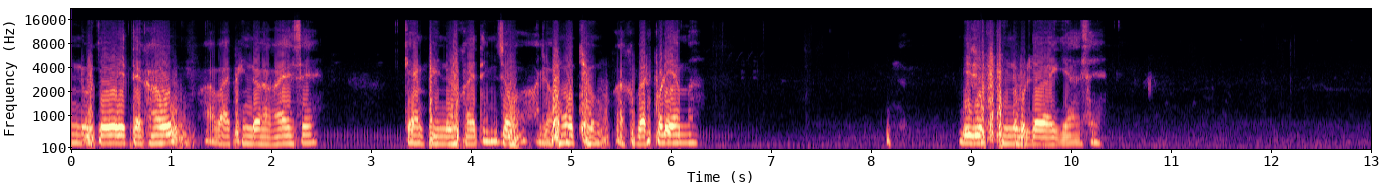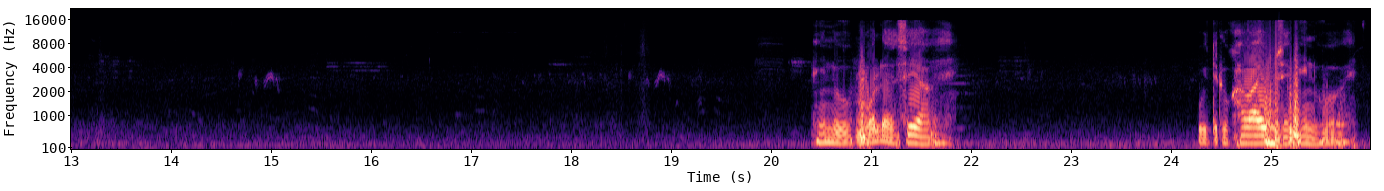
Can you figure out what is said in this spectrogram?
ભીંડું કેવી રીતે ખાવું આ ભાઈ ખાય છે કેમ ભીંડું ખાય તમે જો એટલે હું છું કાંઈ ખબર પડી એમાં બીજું ભીંડું લેવાઈ ગયા છે ભીંડું ફોલે છે હવે કૂતરું ખવાયું છે ભીંડું હવે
